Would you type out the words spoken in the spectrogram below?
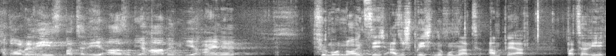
Hat auch eine riesen Batterie. Also wir haben hier eine 95, also sprich eine 100 Ampere Batterie.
